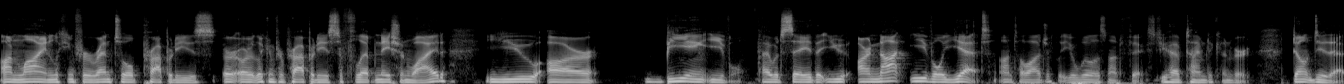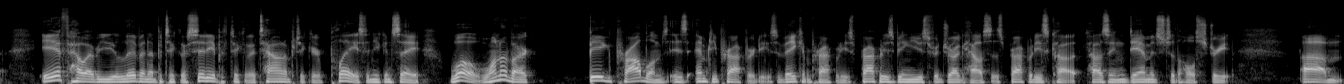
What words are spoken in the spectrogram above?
online looking for rental properties or, or looking for properties to flip nationwide, you are being evil. I would say that you are not evil yet ontologically. Your will is not fixed. You have time to convert. Don't do that. If, however, you live in a particular city, a particular town, a particular place, and you can say, whoa, one of our big problems is empty properties, vacant properties, properties being used for drug houses, properties ca- causing damage to the whole street. Um,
